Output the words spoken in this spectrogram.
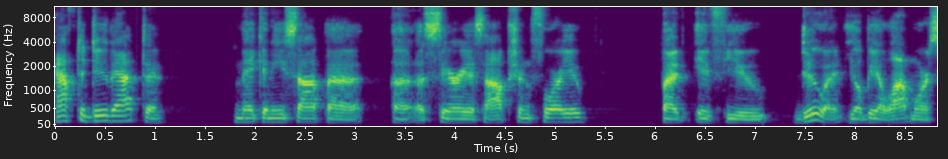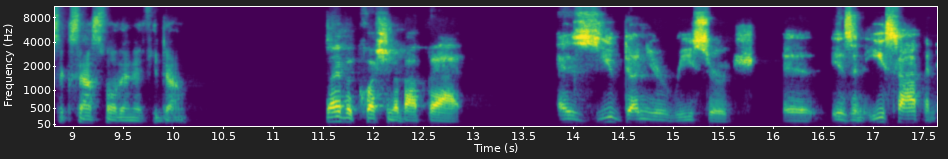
have to do that to make an ESOP a, a, a serious option for you. But if you do it, you'll be a lot more successful than if you don't. So I have a question about that. As you've done your research, uh, is an ESOP an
